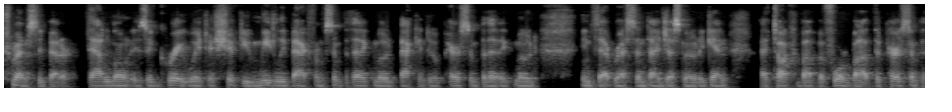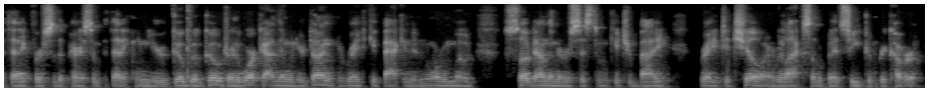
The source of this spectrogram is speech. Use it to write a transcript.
tremendously better. That alone is a great way to shift you immediately back from sympathetic mode back into a parasympathetic mode, into that rest and digest mode. Again, I talked about before about the parasympathetic versus the parasympathetic and you go, go, go during the workout. And then when you're done, you're ready to get back into normal mode, slow down the nervous system, get your body ready to chill and relax a little bit so you can recover.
